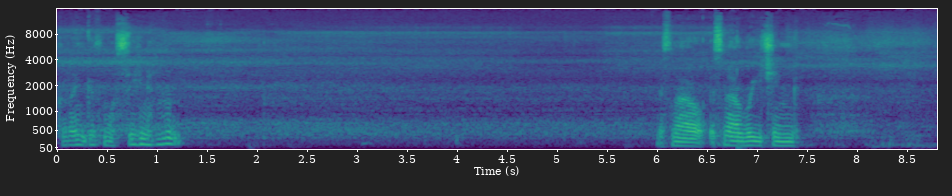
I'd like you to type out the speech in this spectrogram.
Good ain't good for my ceiling. It's now it's now reaching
